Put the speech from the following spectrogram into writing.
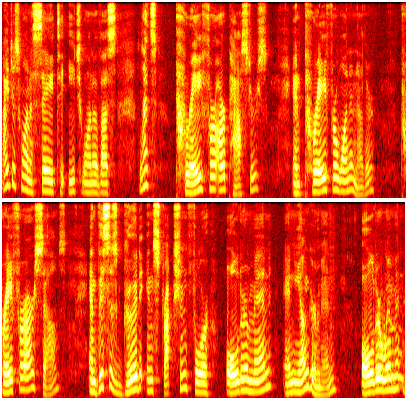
I just want to say to each one of us let's pray for our pastors and pray for one another, pray for ourselves. And this is good instruction for older men and younger men, older women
